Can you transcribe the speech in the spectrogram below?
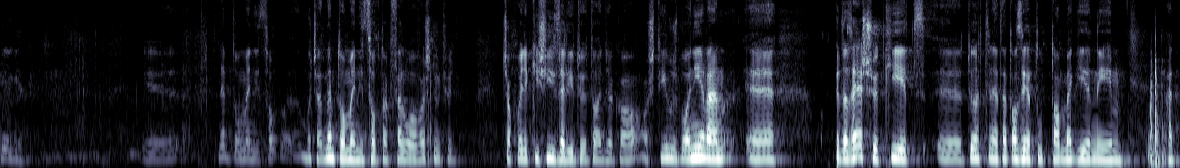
Nem tudom, mennyit, szok, bocsánat, nem tudom, mennyit szoktak felolvasni, úgyhogy csak hogy egy kis ízelítőt adjak a, a stílusból. Nyilván e, például az első két történetet azért tudtam megírni, hát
